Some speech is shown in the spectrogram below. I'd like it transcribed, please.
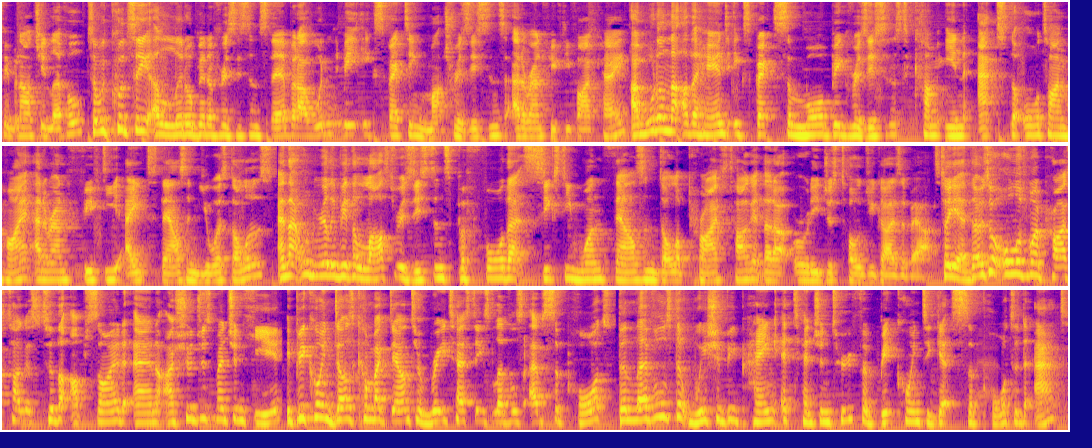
Fibonacci level. So we could see a little bit of resistance there, but I wouldn't be expecting much resistance at around 55K. I would, on the other hand, expect some more big resistance to come in at the all-time high at around 58,000 US dollars. And that would really be the last resistance before that $61,000 price target that I already just told you guys about. So yeah, those are all of my price targets to the upside. And I should just mention here, if Bitcoin does come back down to retest these levels as support, the levels that we should be paying attention to for Bitcoin to get supported at,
